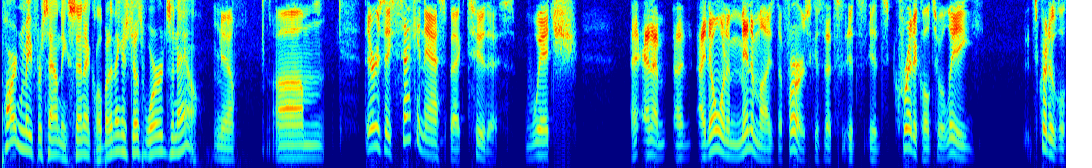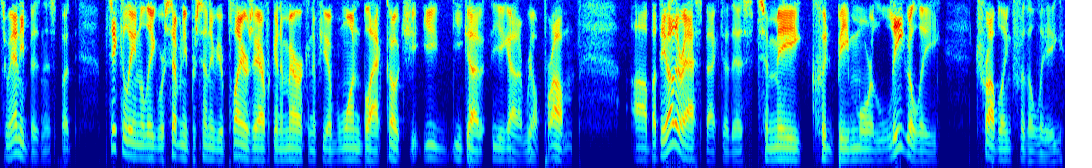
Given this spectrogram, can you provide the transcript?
pardon me for sounding cynical, but I think it's just words now. Yeah. Um, there is a second aspect to this, which, and I, I don't want to minimize the first because that's it's it's critical to a league. It's critical to any business, but particularly in a league where seventy percent of your players are African American. If you have one black coach, you, you you got you got a real problem. Uh, but the other aspect of this, to me, could be more legally troubling for the league,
